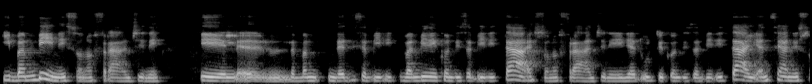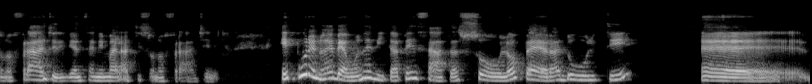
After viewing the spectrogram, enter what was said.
I bambini sono fragili, i bambini con disabilità sono fragili, gli adulti con disabilità, gli anziani sono fragili, gli anziani malati sono fragili. Eppure noi abbiamo una vita pensata solo per adulti, eh,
